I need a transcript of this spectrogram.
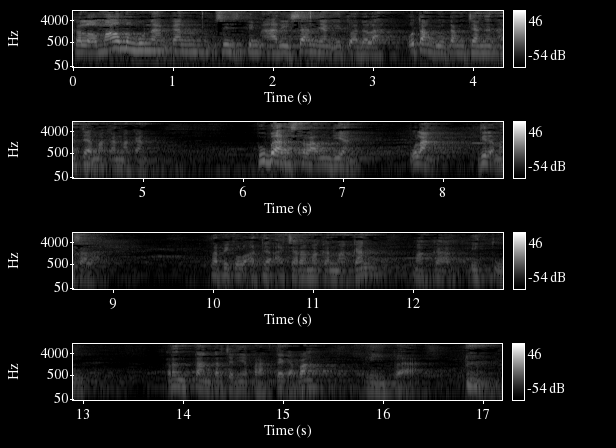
Kalau mau menggunakan sistem arisan yang itu adalah utang piutang jangan ada makan-makan. Bubar setelah undian. Pulang, tidak masalah. Tapi kalau ada acara makan-makan, maka itu rentan terjadinya praktek apa? Riba.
